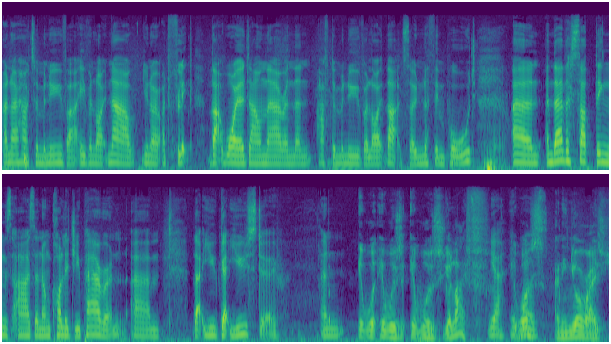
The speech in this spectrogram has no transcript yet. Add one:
I know how to maneuver. Even like now, you know, I'd flick that wire down there and then have to maneuver like that, so nothing pulled. And and they're the sad things as an oncology parent um, that you get used to. And It was. It was. It was your life. Yeah, it was. was. And in your eyes,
